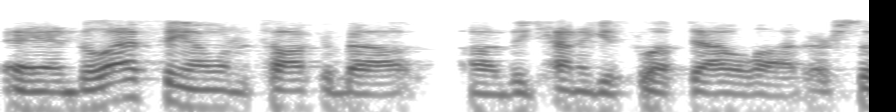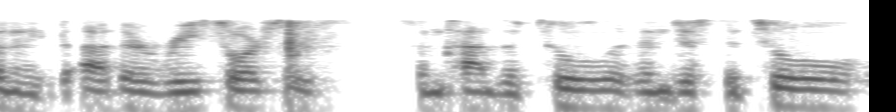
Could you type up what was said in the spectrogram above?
And the last thing I want to talk about uh, that kind of gets left out a lot are some of these other resources. Sometimes a tool isn't just a tool.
